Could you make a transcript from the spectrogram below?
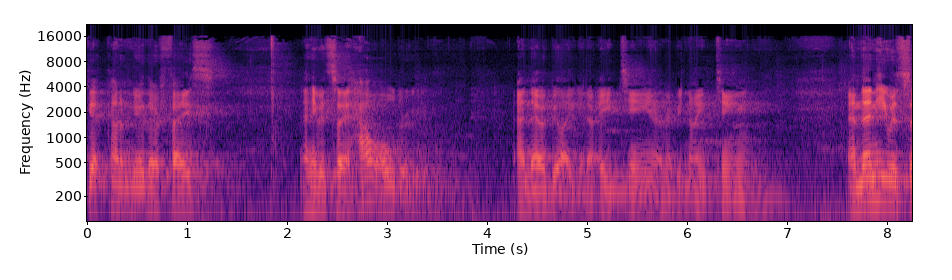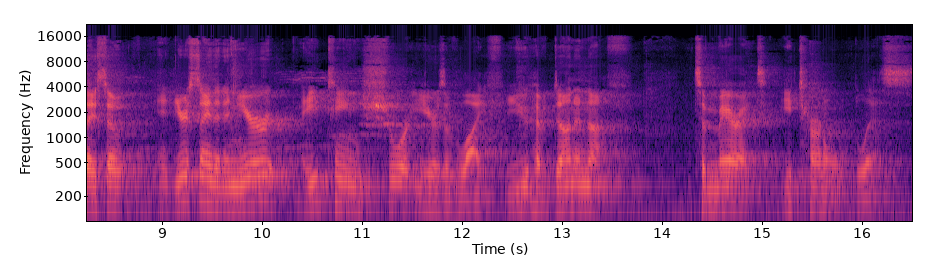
get kind of near their face, and he would say, How old are you? And they would be like, you know, 18 or maybe 19. And then he would say, So you're saying that in your 18 short years of life, you have done enough to merit eternal bliss?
